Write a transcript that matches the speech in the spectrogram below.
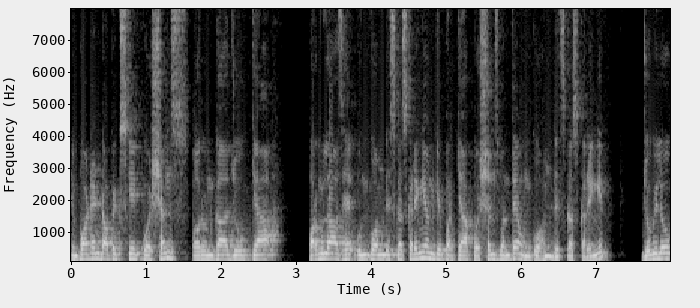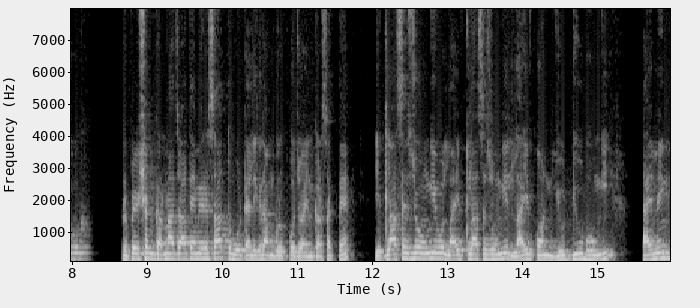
इंपॉर्टेंट टॉपिक्स के क्वेश्चंस और उनका जो क्या फॉर्मूलाज है, उनको हम डिस्कस करेंगे। उनके ऊपर क्या क्वेश्चंस बनते हैं, उनको हम डिस्कस करेंगे। जो भी लोग प्रिपरेशन करना चाहते हैं मेरे साथ तो वो टेलीग्राम ग्रुप को ज्वाइन कर सकते हैं। ये क्लासेस जो होंगी, वो लाइव क्लासेस होंगी लाइव ऑन यूट्यूब होंगी। टाइमिंग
